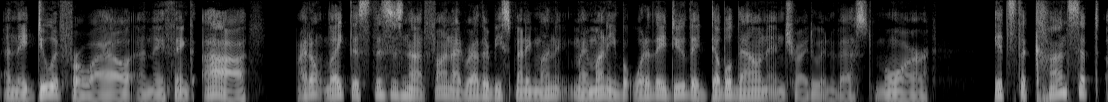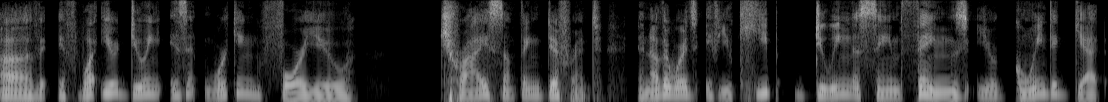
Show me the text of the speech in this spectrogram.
and they do it for a while and they think, ah, I don't like this. This is not fun. I'd rather be spending money, my money. But what do they do? They double down and try to invest more. It's the concept of if what you're doing isn't working for you, try something different. In other words, if you keep doing the same things, you're going to get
